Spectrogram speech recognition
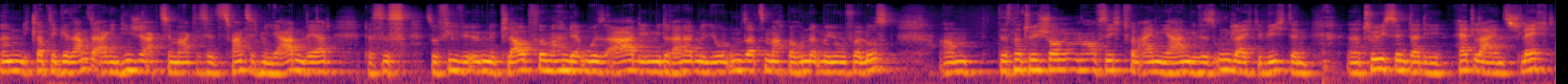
Und ich glaube, der gesamte argentinische Aktienmarkt ist jetzt 20 Milliarden wert. Das ist so viel wie irgendeine Cloud-Firma in der USA, die irgendwie 300 Millionen Umsatz macht bei 100 Millionen Verlust. Ähm, das ist natürlich schon auf Sicht von einigen Jahren ein gewisses Ungleichgewicht, denn natürlich sind da die Headlines schlecht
